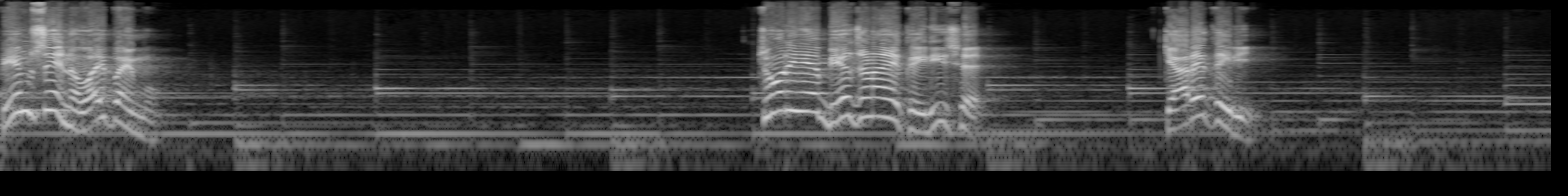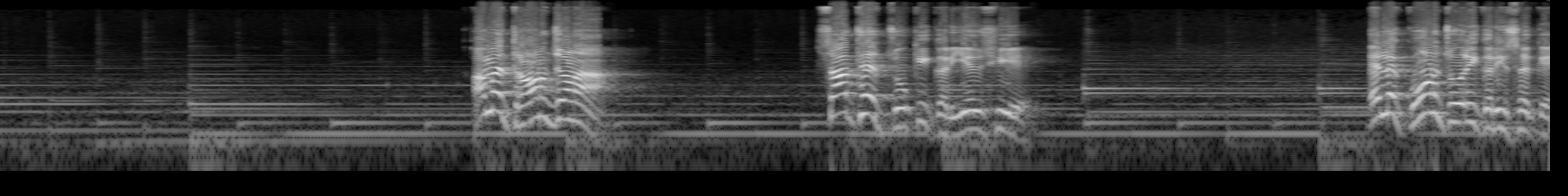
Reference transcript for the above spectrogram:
ભીમસિંહ નવાઈ પામ્યો. ચોરી એ બે જણાએ કરી છે. ક્યારે કરી? અમે ત્રણ જણા સાથે ચોકી કરીએ છીએ. એટલે કોણ ચોરી કરી શકે?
